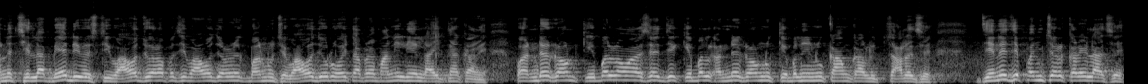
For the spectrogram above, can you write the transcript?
અને છેલ્લા બે દિવસથી વાવાઝોડા પછી વાવાઝોડાનું એક બહાનું છે. વાવાઝોડું હોય તો આપણે માની લઈએ લાઇટના કારણે. પણ અંડરગ્રાઉન્ડ કેબલનો છે, જે કેબલ અંડરગ્રાઉન્ડનું કેબલિંગનું કામ ચાલુ- છે. જેને જે પંચર કરેલા છે,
